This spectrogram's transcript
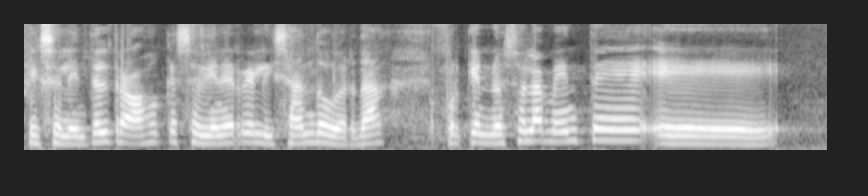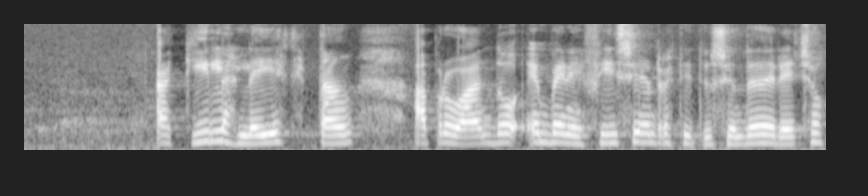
excelente el trabajo que se viene realizando, ¿verdad? Porque no es solamente eh, aquí las leyes que están aprobando en beneficio y en restitución de derechos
